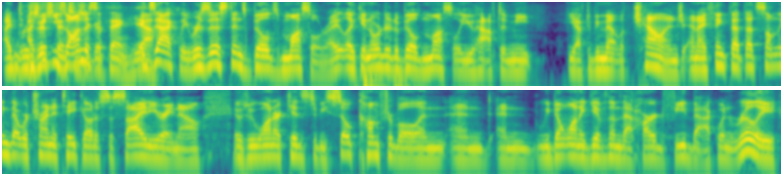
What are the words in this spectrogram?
I, I think he's on is a good thing. Yeah, exactly. Resistance builds muscle, right? Like in order to build muscle, you have to meet, you have to be met with challenge, and I think that that's something that we're trying to take out of society right now. Is we want our kids to be so comfortable, and and and we don't want to give them that hard feedback when really.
